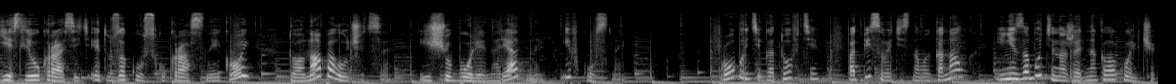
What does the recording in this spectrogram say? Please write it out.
Если украсить эту закуску красной икрой, то она получится еще более нарядной и вкусной. Пробуйте, готовьте, подписывайтесь на мой канал и не забудьте нажать на колокольчик.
